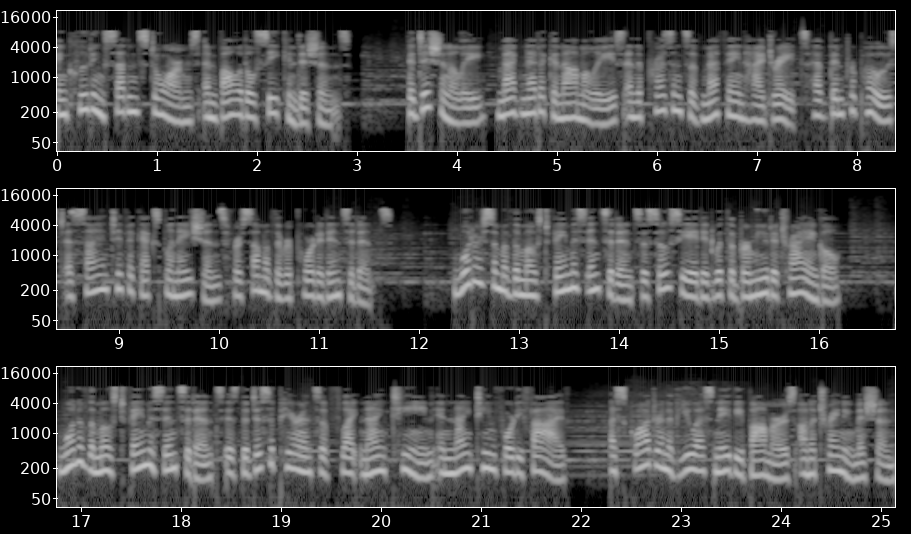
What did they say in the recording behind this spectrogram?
including sudden storms and volatile sea conditions. Additionally, magnetic anomalies and the presence of methane hydrates have been proposed as scientific explanations for some of the reported incidents. What are some of the most famous incidents associated with the Bermuda Triangle? One of the most famous incidents is the disappearance of Flight 19 in 1945, a squadron of U.S. Navy bombers on a training mission.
